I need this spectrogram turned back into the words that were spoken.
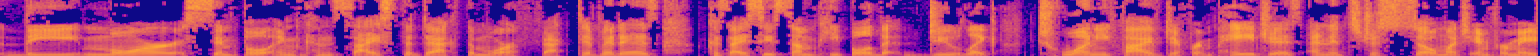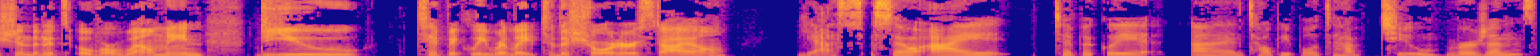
the more simple and concise the deck, the more effective it is. Because I see some people that do like 25 different pages, and it's just so much information that it's overwhelming. Do you? Typically relate to the shorter style. Yes. So I typically uh, tell people to have two versions.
